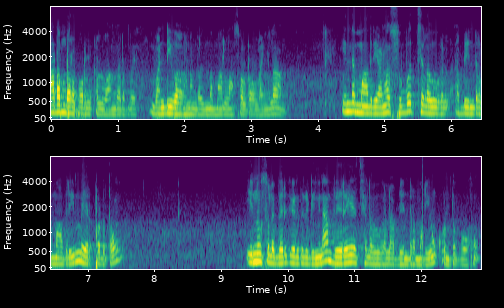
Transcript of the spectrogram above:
ஆடம்பர பொருட்கள் வாங்குறது வண்டி வாகனங்கள் இந்த மாதிரிலாம் சொல்கிறோம் இல்லைங்களா? இந்த மாதிரியான சுப செலவுகள் அப்படின்ற மாதிரியும் ஏற்படுத்தும். இன்னும் சில பேருக்கு எடுத்துக்கிட்டிங்கன்னா விரைய செலவுகள் அப்படின்ற மாதிரியும் கொண்டு போகும்.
